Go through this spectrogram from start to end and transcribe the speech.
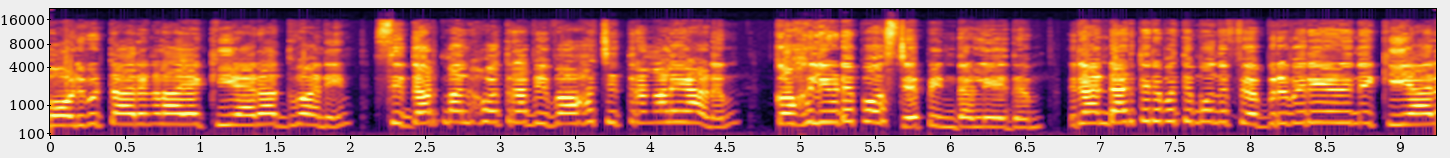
ബോളിവുഡ് താരങ്ങളായ കിയാര അദ്വാനി സിദ്ധാർത്ഥ് മൽഹോത്ര വിവാഹ ചിത്രങ്ങളെയാണ് കോഹ്ലിയുടെ പോസ്റ്റ് പിന്തള്ളിയത്. രണ്ടായിരത്തി ഇരുപത്തി മൂന്ന് ഫെബ്രുവരി ഏഴിന് കിയാര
